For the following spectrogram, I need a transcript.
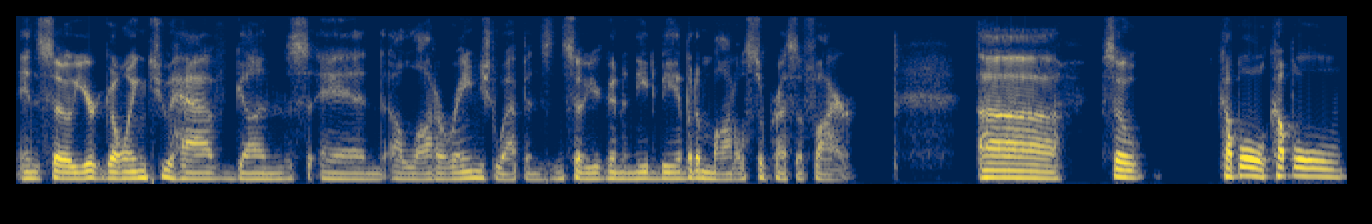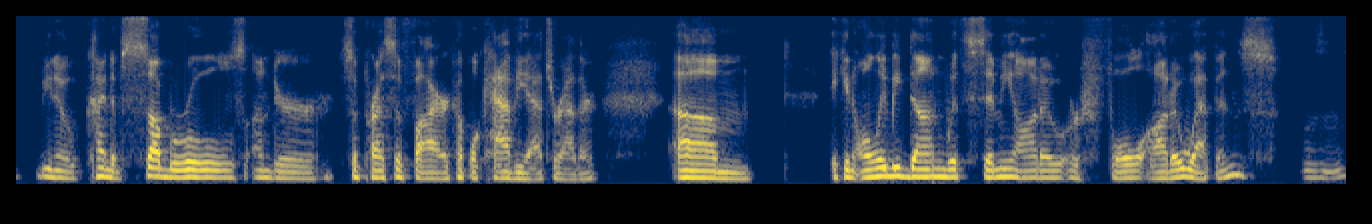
And so you're going to have guns and a lot of ranged weapons. And so you're going to need to be able to model suppressive fire. Uh so couple couple you know kind of sub rules under suppressive fire a couple caveats rather um it can only be done with semi-auto or full auto weapons Mhm.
